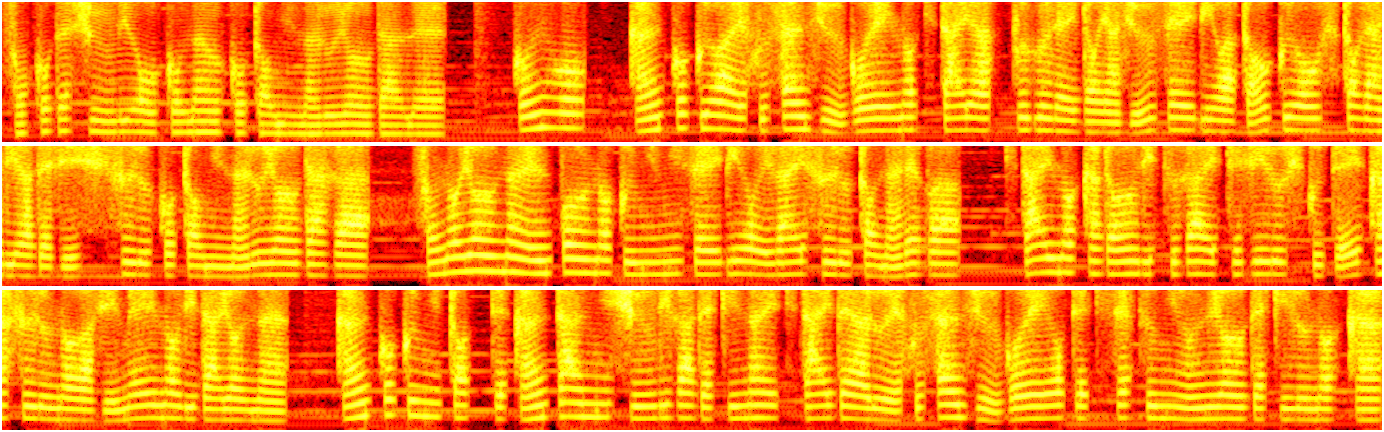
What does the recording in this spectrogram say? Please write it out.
そこで修理を行うことになるようだね。今後、韓国は F35A の機体アップグレードや重整備は遠くオーストラリアで実施することになるようだが、そのような遠方の国に整備を依頼するとなれば、機体の稼働率が著しく低下するのは自明の理だよな。韓国にとって簡単に修理ができない機体である F35A を適切に運用できるのか、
